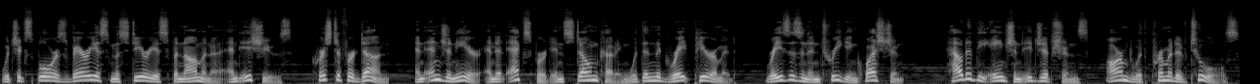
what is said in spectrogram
which explores various mysterious phenomena and issues, Christopher Dunn, an engineer and an expert in stone cutting within the Great Pyramid, raises an intriguing question. How did the ancient Egyptians, armed with primitive tools,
